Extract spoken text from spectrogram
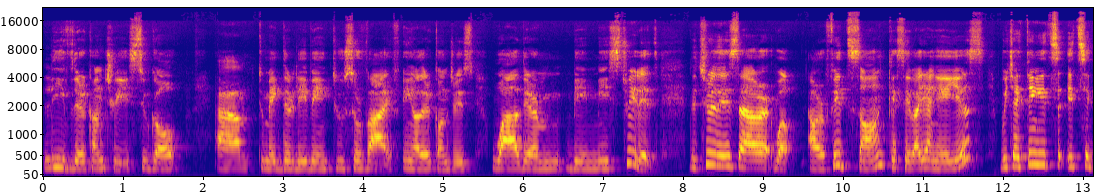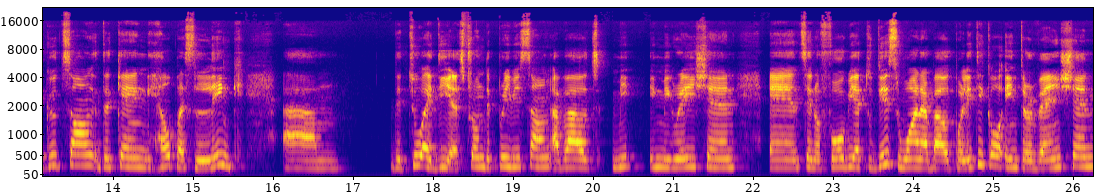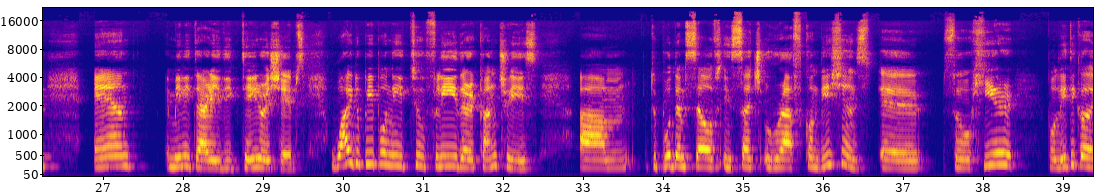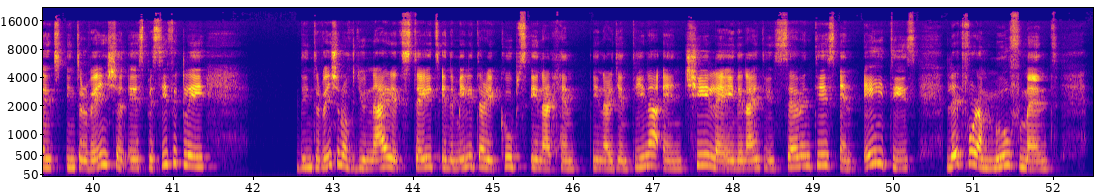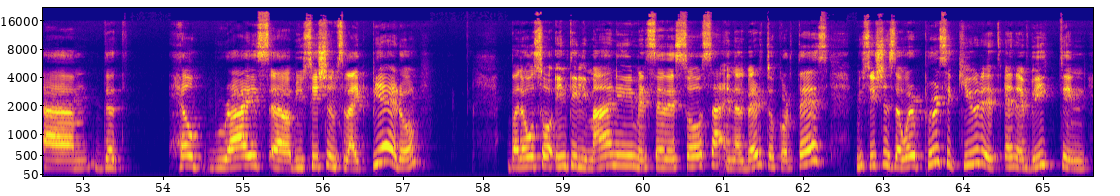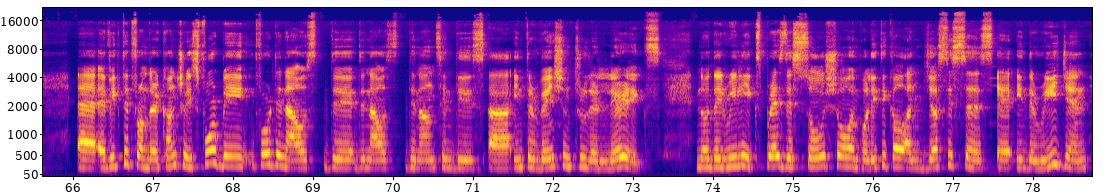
leave their countries to go um, to make their living, to survive in other countries while they're being mistreated. The truth is, our well, our fifth song, "Que se vayan ellos," which I think it's it's a good song that can help us link um, the two ideas from the previous song about mi- immigration and xenophobia to this one about political intervention and military dictatorships. Why do people need to flee their countries um, to put themselves in such rough conditions? Uh, so here, political in- intervention, and specifically the intervention of the United States in the military coups in, Argent- in Argentina and Chile in the 1970s and 80s led for a movement um, that helped rise uh, musicians like Piero, but also Inti Illimani, Mercedes Sosa, and Alberto Cortés, musicians that were persecuted and evicting uh, evicted from their countries for being for denounce the denounce denouncing this uh, intervention through their lyrics. No, they really express the social and political injustices uh, in the region,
